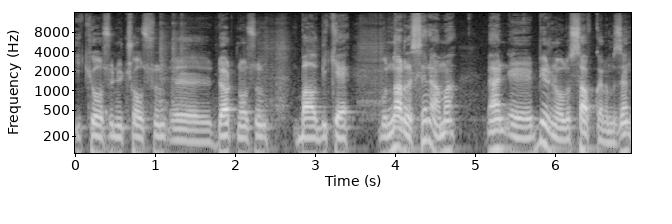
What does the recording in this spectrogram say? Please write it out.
2 olsun, 3 olsun, e, 4 olsun, Balbike bunlar da seri ama ben e, bir nolu safkanımızın e,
